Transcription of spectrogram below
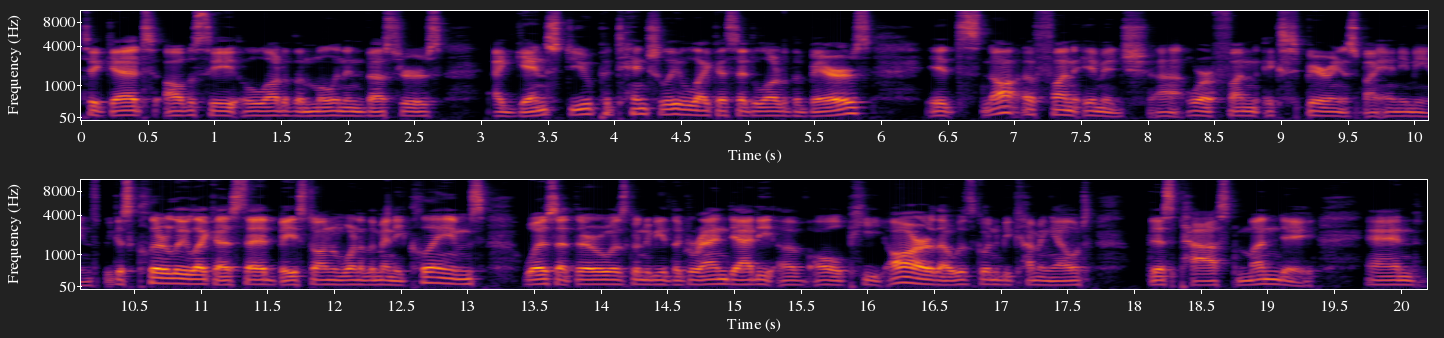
to get obviously a lot of the Mullen investors against you, potentially, like I said, a lot of the Bears, it's not a fun image uh, or a fun experience by any means. Because clearly, like I said, based on one of the many claims, was that there was going to be the granddaddy of all PR that was going to be coming out this past Monday. And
